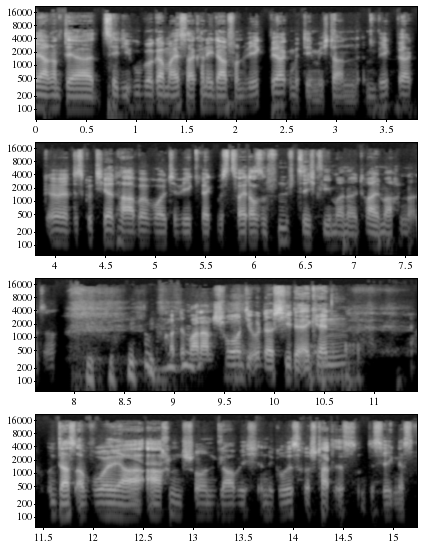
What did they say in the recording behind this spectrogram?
während der CDU-Bürgermeisterkandidat von Wegberg, mit dem ich dann im Wegberg äh, diskutiert habe, wollte Wegberg bis 2050 klimaneutral machen. Also konnte man dann schon die Unterschiede erkennen. Und das, obwohl ja Aachen schon, glaube ich, eine größere Stadt ist und deswegen das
